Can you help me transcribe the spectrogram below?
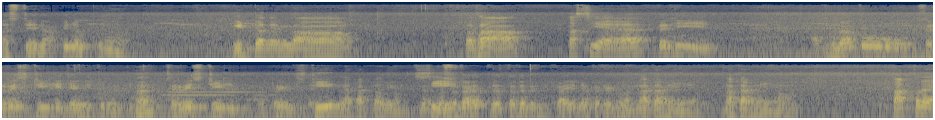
हस्तेनापि न इट्टदल्ला तथा तस्य तर्हि अधुना तु सर्वे स्टील् इति अङ्गीकुर्वन्ति सर्वे स्टील् स्टील् न कर्तव्यं वस्तुतः तदभिप्राये न करणीयं न करणीयं न करणीयं तत्र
